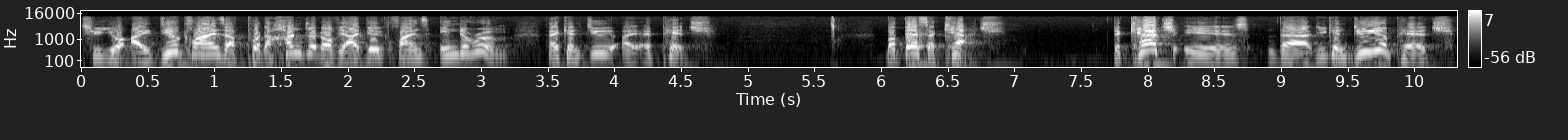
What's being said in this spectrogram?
to your ideal clients. I put 100 of your ideal clients in the room. They can do a, a pitch. But there's a catch. The catch is that you can do your pitch,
